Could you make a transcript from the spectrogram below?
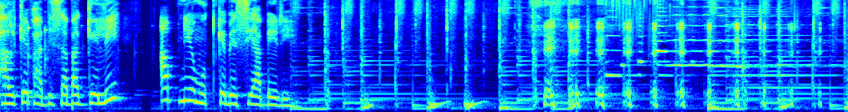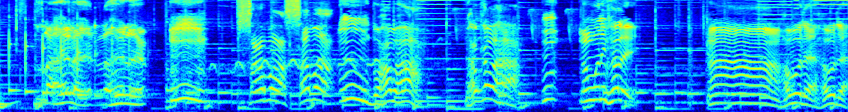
ভালকে ভাবি চাবাক গেলি আপনিয়ে মোতকে বেছি আবেৰি। লাহে লাহে লাহে লাহে। উম, চাবা চাবা। উম, বহা বহা। ভালকে বহা। উম, নংমণি ফালে। আ, আ, আ, হ'ব দে হ'ব দে।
